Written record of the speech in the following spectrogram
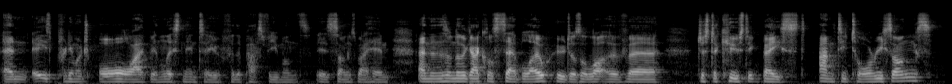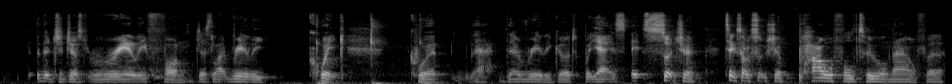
and it's pretty much all I've been listening to for the past few months is songs by him. And then there's another guy called Seb Lowe who does a lot of uh, just acoustic based anti-Tory songs that are just really fun, just like really quick, quick. Yeah, they're really good. But yeah, it's it's such a TikTok's such a powerful tool now for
